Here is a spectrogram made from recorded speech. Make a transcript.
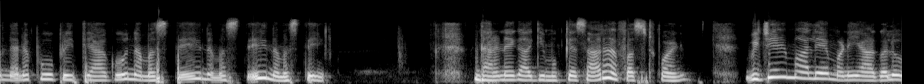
ನೆನಪು, ಪ್ರೀತಿ ಹಾಗೂ ನಮಸ್ತೆ ನಮಸ್ತೆ ನಮಸ್ತೆ. ಧಾರಣೆಗಾಗಿ ಮುಖ್ಯ ಸಾರ ಫಸ್ಟ್ ಪಾಯಿಂಟ್. ವಿಜಯಮಾಲೆ ಮಣಿಯಾಗಲು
